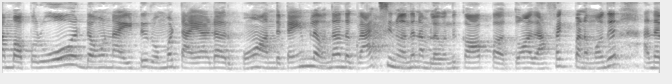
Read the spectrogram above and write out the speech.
நம்ம அப்போ ஓவர் டவுன் ஆகிட்டு ரொம்ப டயர்டாக இருப்போம். அந்த டைமில் வந்து அந்த வேக்சின் வந்து நம்மளை வந்து காப்பாற்றும் அதை அஃபெக்ட் பண்ணும்போது அந்த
